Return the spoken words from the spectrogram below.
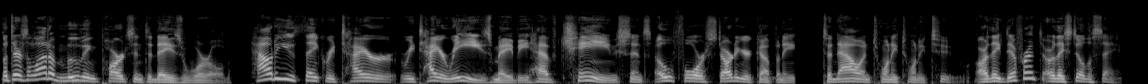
But there's a lot of moving parts in today's world. How do you think retire retirees maybe have changed since 04 starting your company to now in 2022? Are they different or are they still the same?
